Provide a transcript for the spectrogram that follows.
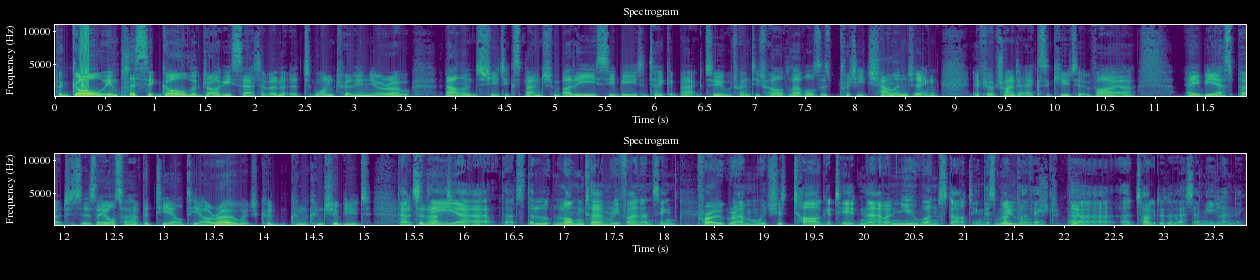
the goal the implicit goal that draghi set of a, a 1 trillion euro balance sheet expansion by the ecb to take it back to 2012 levels is pretty challenging if you're trying to execute it via ABS purchases. They also have the TLTRO, which could can contribute uh, that's to that. The, uh, that's the long term refinancing program, which is targeted now, a new one starting this month, Relaunched, I think, yeah. uh, uh targeted at SME lending.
